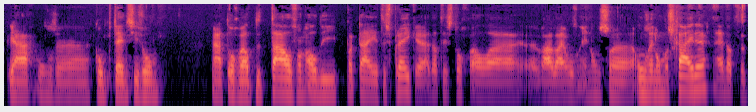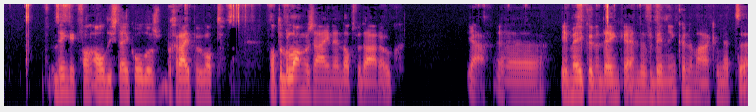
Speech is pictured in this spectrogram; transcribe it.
ja, onze competenties om nou, toch wel de taal van al die partijen te spreken. Dat is toch wel waar wij ons in, ons, ons in onderscheiden. Hè? Dat we, denk ik, van al die stakeholders begrijpen wat, wat de belangen zijn en dat we daar ook ja, in mee kunnen denken en de verbinding kunnen maken met,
